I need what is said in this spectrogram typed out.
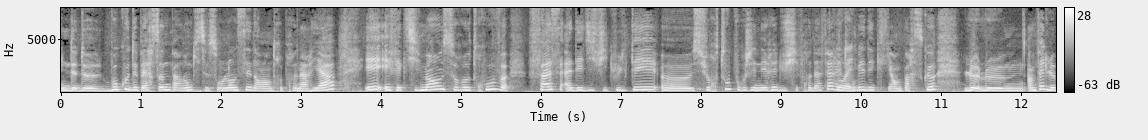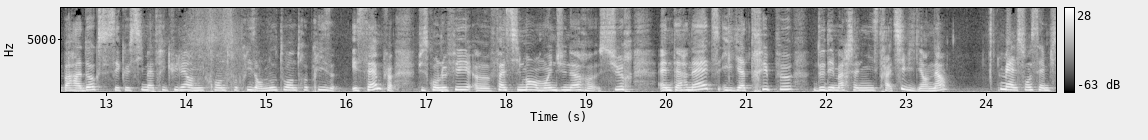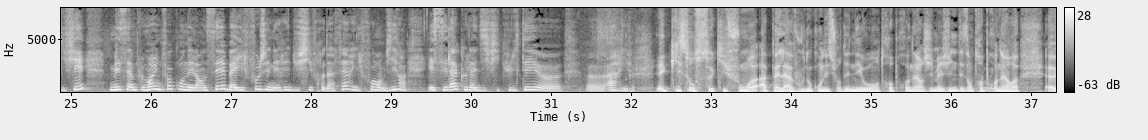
de, beaucoup de personnes, pardon, qui se sont lancées dans l'entrepreneuriat. Et effectivement se retrouvent face à des difficultés, euh, surtout pour générer du chiffre d'affaires et trouver des clients, parce que le, le, en fait, le paradoxe, c'est que s'immatriculer en micro-entreprise, en auto-entreprise est simple, puisqu'on le fait euh, facilement en moins d'une heure sur Internet. Il y a très peu de démarches administratives, il y en a mais elles sont simplifiées. Mais simplement, une fois qu'on est lancé, bah, il faut générer du chiffre d'affaires, il faut en vivre, et c'est là que la difficulté euh, euh, arrive. Et qui sont ceux qui font euh, appel à vous? Donc, on est sur des néo-entrepreneurs, j'imagine, des entrepreneurs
